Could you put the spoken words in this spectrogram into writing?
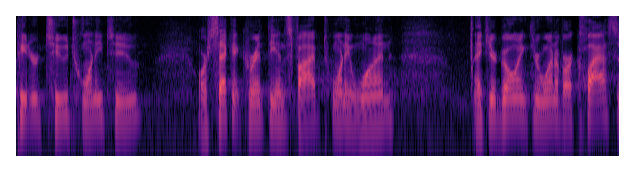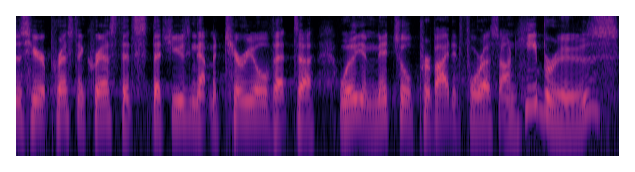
Peter 2:22 or 2 Corinthians 5:21. If you're going through one of our classes here at Prestoncrest that's, that's using that material that uh, William Mitchell provided for us on Hebrews,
